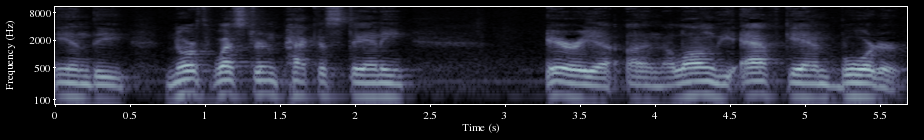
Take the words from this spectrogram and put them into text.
in the northwestern Pakistani area and along the Afghan border,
